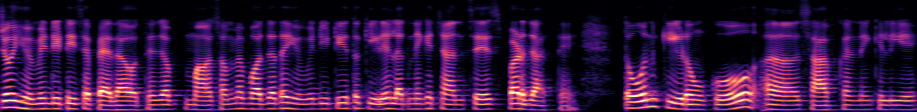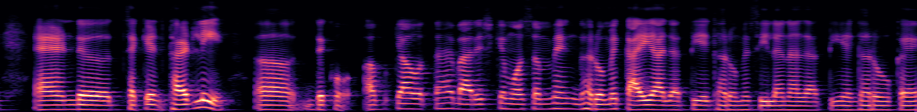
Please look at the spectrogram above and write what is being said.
जो ह्यूमिडिटी से पैदा होते हैं। जब मौसम में बहुत ज़्यादा ह्यूमिडिटी है तो कीड़े लगने के चांसेस बढ़ जाते हैं। तो उन कीड़ों को साफ़ करने के लिए एंड सेकेंड थर्डली देखो, अब क्या होता है, बारिश के मौसम में घरों में काई आ जाती है, घरों में सीलन आ जाती है, घरों के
